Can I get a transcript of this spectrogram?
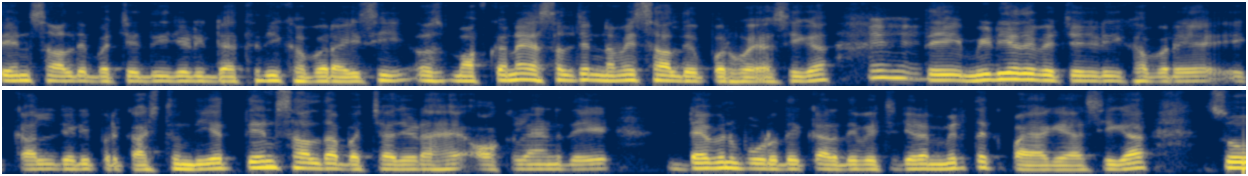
3 ਸਾਲ ਦੇ ਬੱਚੇ ਦੀ ਜਿਹੜੀ ਡੈਥ ਦੀ ਖਬਰ ਆਈ ਸੀ ਉਸ ਮਾਫ ਕਰਨਾ ਅਸਲ 'ਚ ਨਵੇਂ ਸਾਲ ਦੇ ਉੱਪਰ ਹੋਇਆ ਸੀਗਾ। ਤੇ ਮੀਡੀਆ ਦੇ ਵਿੱਚ ਜਿਹੜੀ ਖਬਰ ਹੈ ਇਹ ਕੱਲ ਜਿਹੜੀ ਪ੍ਰਕਾਸ਼ਿਤ ਹੁੰਦੀ ਹੈ 3 ਸਾਲ ਦਾ ਬੱਚਾ ਜਿਹੜਾ ਹੈ ਆਕਲੈਂਡ ਦੇ ਡੈਵਨਪੋਰਟ ਦੇ ਘਰ ਦੇ ਵਿੱਚ ਜਿਹੜਾ ਮ੍ਰਿਤਕ ਪਾਇਆ ਗਿਆ ਸੀਗਾ। ਸੋ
